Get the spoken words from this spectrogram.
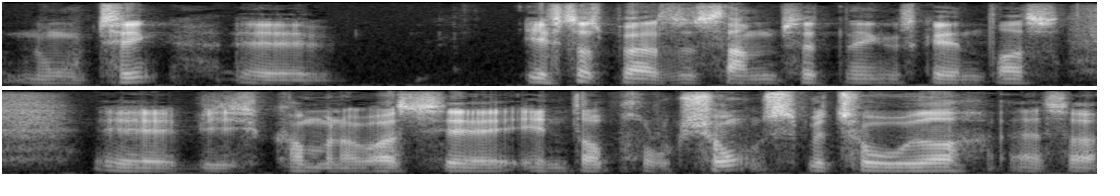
nogle ting. Øh, efterspørgselssammensætningen skal ændres. Øh, vi kommer nok også til at ændre produktionsmetoder, altså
